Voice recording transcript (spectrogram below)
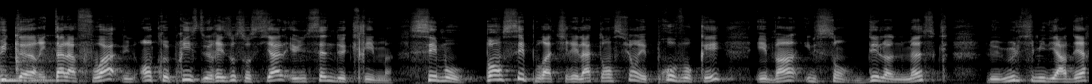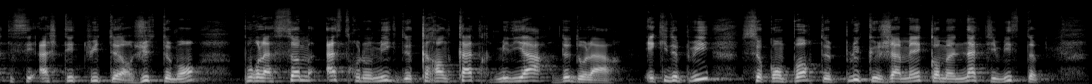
Twitter est à la fois une entreprise de réseau social et une scène de crime. Ces mots, pensés pour attirer l'attention et provoquer, eh ben, ils sont d'Elon Musk, le multimilliardaire qui s'est acheté Twitter justement pour la somme astronomique de 44 milliards de dollars et qui depuis se comporte plus que jamais comme un activiste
